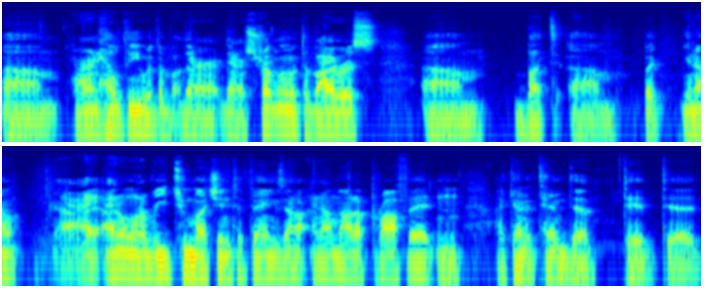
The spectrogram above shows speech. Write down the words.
um, aren't healthy with the that are that are struggling with the virus. Um, but um, but you know, I, I don't want to read too much into things, and, I, am not a prophet, and I kind of tend to to to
